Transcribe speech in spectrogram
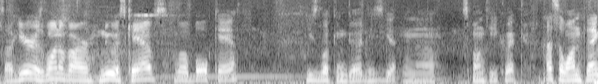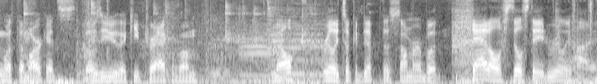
So here is one of our newest calves, a little bull calf. He's looking good. He's getting uh, spunky quick. That's the one thing with the markets, those of you that keep track of them, milk really took a dip this summer, but cattle have still stayed really high.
